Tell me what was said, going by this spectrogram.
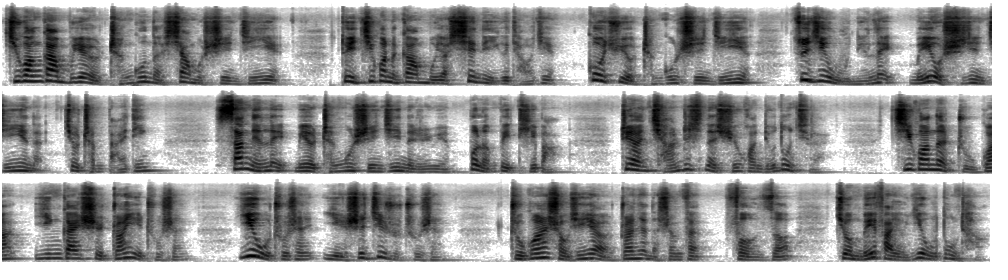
机关干部要有成功的项目实践经验，对机关的干部要限定一个条件：过去有成功实践经验，最近五年内没有实践经验的就成白丁；三年内没有成功实践经验的人员不能被提拔。这样强制性的循环流动起来。机关的主官应该是专业出身，业务出身也是技术出身。主官首先要有专家的身份，否则。就没法有业务洞察，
